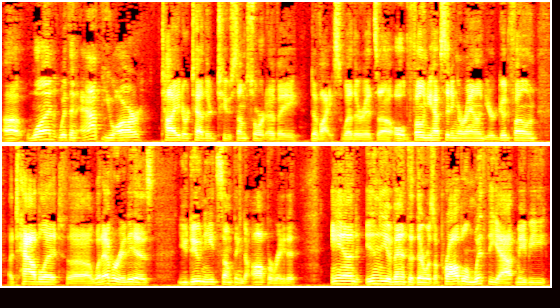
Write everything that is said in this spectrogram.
Uh, one, with an app, you are tied or tethered to some sort of a device, whether it's an old phone you have sitting around, your good phone, a tablet, uh, whatever it is, you do need something to operate it. And in the event that there was a problem with the app, maybe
